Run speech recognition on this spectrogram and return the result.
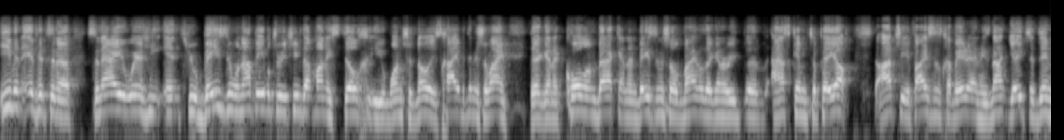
even if it's in a scenario where he, through base will not be able to retrieve that money. Still, you one should know chayiv within Shemayim. They're going to call him back, and then based in Shalmaim, they're going to uh, ask him to pay up. Achi, if I says chavera, and he's not yotzedin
